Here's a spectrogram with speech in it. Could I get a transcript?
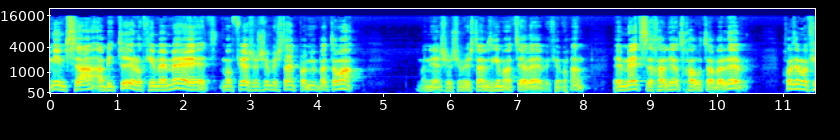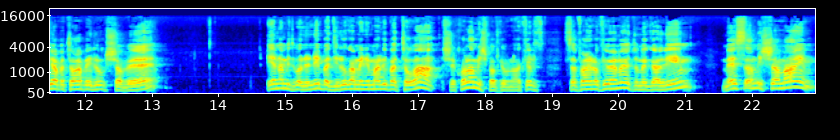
הממצא, הביטוי אלוקים אמת מופיע 32 פעמים בתורה. מעניין, 32 זה גימטריה לב, וכמובן אמת צריכה להיות חרוצה בלב. כל זה מופיע בתורה בדילוג שווה. אין המתבוננים בדילוג המינימלי בתורה, שכל המשפט כמובן, הקל שפן אלוקים אמת, ומגלים מסר משמיים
